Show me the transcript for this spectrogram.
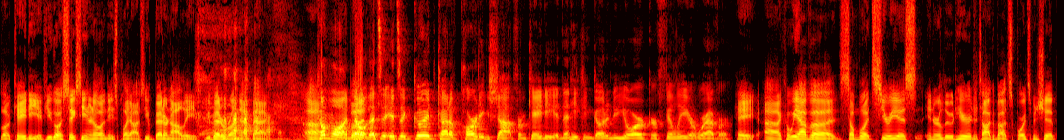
Look, KD, if you go 16 and 0 in these playoffs, you better not leave. You better run that back. Uh, Come on, but, no, that's a, it's a good kind of parting shot from KD, and then he can go to New York or Philly or wherever. Hey, uh, can we have a somewhat serious interlude here to talk about sportsmanship?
